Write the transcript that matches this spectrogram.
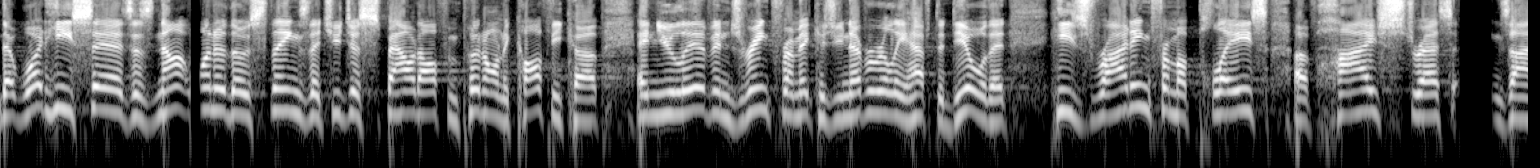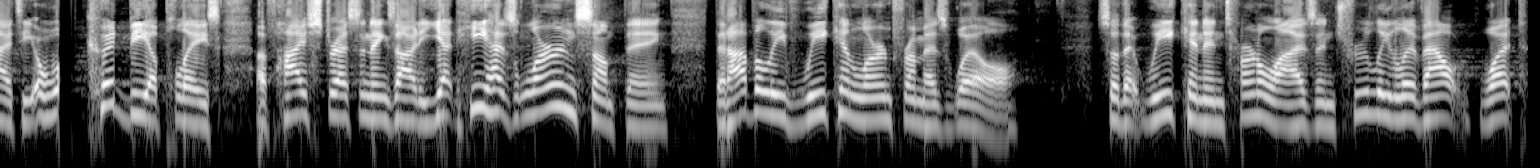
That what he says is not one of those things that you just spout off and put on a coffee cup and you live and drink from it because you never really have to deal with it. He's writing from a place of high stress anxiety, or could be a place of high stress and anxiety. Yet he has learned something that I believe we can learn from as well, so that we can internalize and truly live out what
